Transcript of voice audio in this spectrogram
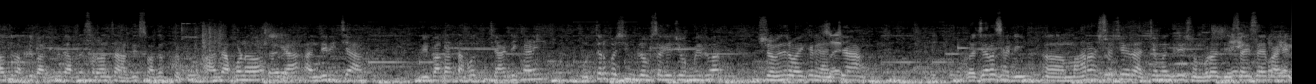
अजून आपली बातमीत आपल्या सर्वांचं हार्दिक स्वागत करतो. आज आपण या अंधेरीच्या विभागात आहोत. ज्या ठिकाणी उत्तर पश्चिम लोकसभेचे उमेदवार रवींद्र वायकर यांच्या प्रचारासाठी महाराष्ट्राचे राज्यमंत्री शंभूराज देसाई साहेब आहेत.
